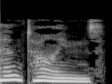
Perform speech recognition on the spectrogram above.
ten times.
